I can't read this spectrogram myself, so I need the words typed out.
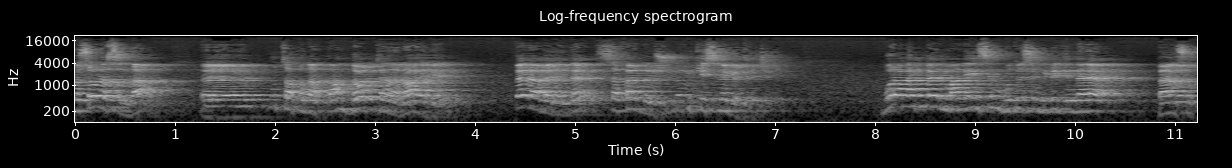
ve sonrasında e, bu tapınaktan dört tane rahibi beraberinde sefer dönüşünde ülkesine götürecek. Bu rahipler Maleizm, Budizm gibi dinlere mensup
